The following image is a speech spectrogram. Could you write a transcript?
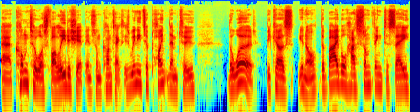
uh, come to us for leadership in some context is we need to point them to the word because you know the bible has something to say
